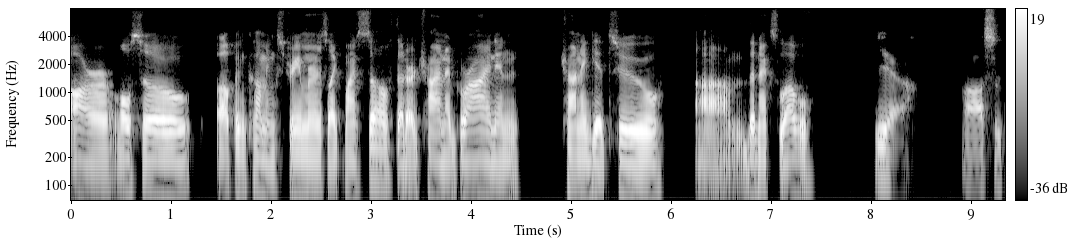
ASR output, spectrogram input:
are also up and coming streamers like myself that are trying to grind and trying to get to um, the next level. Yeah, awesome.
